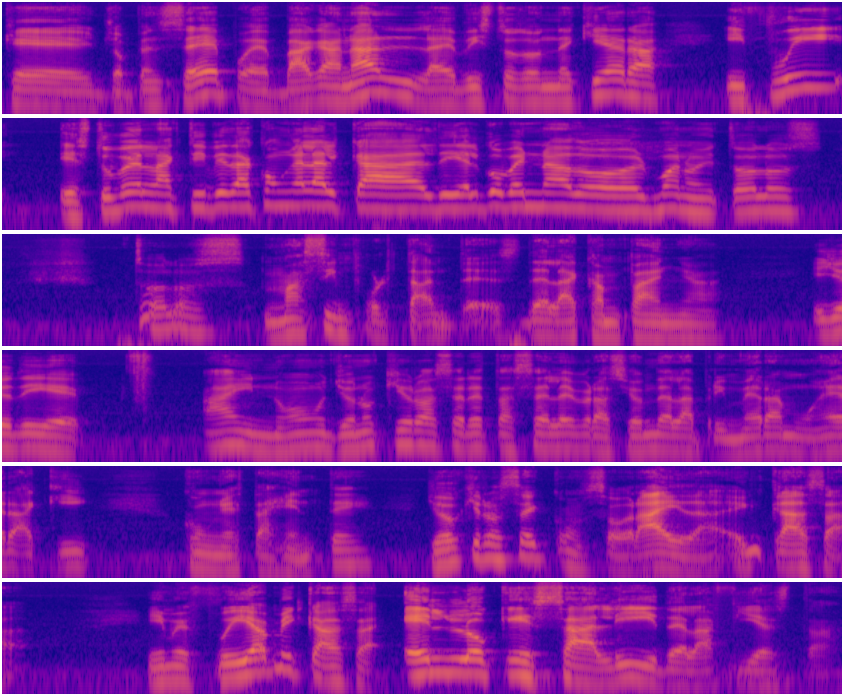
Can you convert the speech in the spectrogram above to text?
que yo pensé, pues va a ganar, la he visto donde quiera. Y fui, estuve en la actividad con el alcalde y el gobernador, bueno, y todos los, todos los más importantes de la campaña. Y yo dije, ay no, yo no quiero hacer esta celebración de la primera mujer aquí con esta gente. Yo quiero hacer con Zoraida en casa. Y me fui a mi casa en lo que salí de la fiesta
